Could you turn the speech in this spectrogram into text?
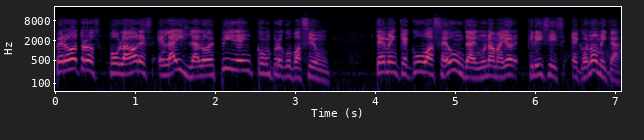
Pero otros pobladores en la isla lo despiden con preocupación. Temen que Cuba se hunda en una mayor crisis económica.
